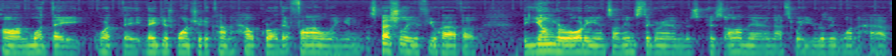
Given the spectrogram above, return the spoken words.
on what they what they they just want you to kind of help grow their following, and especially if you have a the younger audience on Instagram is, is on there, and that's where you really want to have,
